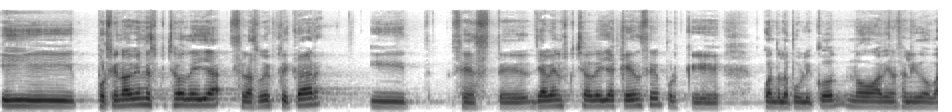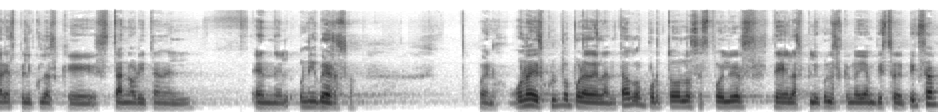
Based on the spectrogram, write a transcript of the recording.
Y por si no habían escuchado de ella, se las voy a explicar. Y si este, ya habían escuchado de ella, quédense, porque cuando la publicó no habían salido varias películas que están ahorita en el, en el universo. Bueno, una disculpa por adelantado por todos los spoilers de las películas que no hayan visto de Pixar.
